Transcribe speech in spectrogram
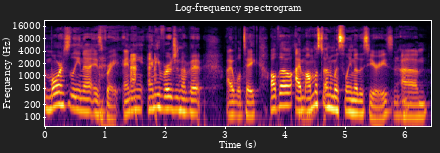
more Selena is great any any version of it I will take although I'm almost done with Selena the series Mm-hmm. um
